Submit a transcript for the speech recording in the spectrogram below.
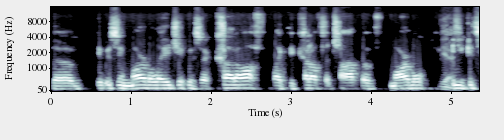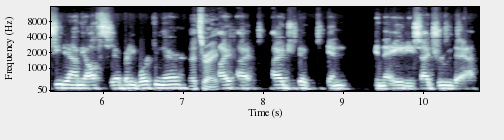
the? It was in Marvel Age. It was a cut off, like they cut off the top of Marvel, yes, and you could see down the office everybody working there. that's right. I, I, I in in the eighties, I drew that.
